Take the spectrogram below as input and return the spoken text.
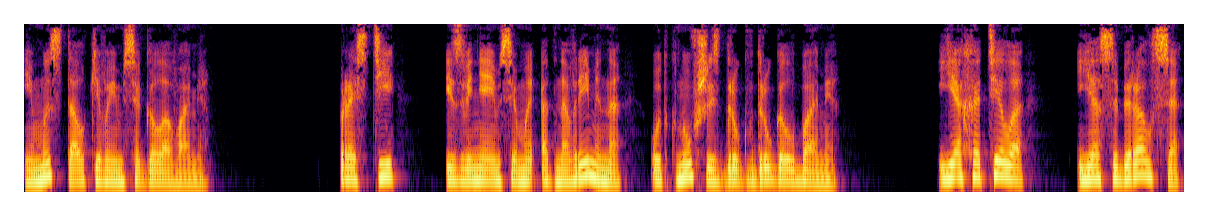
и мы сталкиваемся головами. Прости, извиняемся мы одновременно, уткнувшись друг в друга лбами. Я хотела я собирался...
